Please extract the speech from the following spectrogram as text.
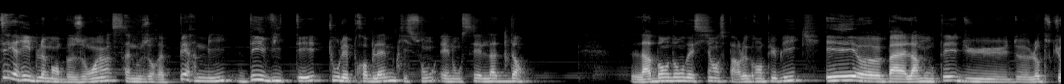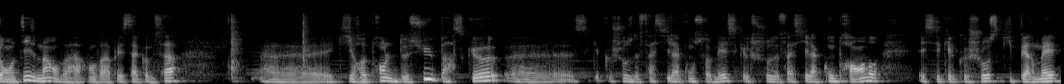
terriblement besoin, ça nous aurait permis d'éviter tous les problèmes qui sont énoncés là-dedans. L'abandon des sciences par le grand public et euh, bah, la montée de l'obscurantisme, hein, on, va, on va appeler ça comme ça, euh, qui reprend le dessus parce que euh, c'est quelque chose de facile à consommer, c'est quelque chose de facile à comprendre, et c'est quelque chose qui permet,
